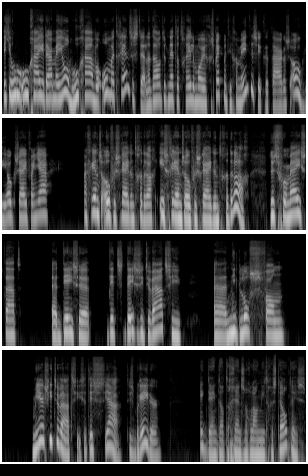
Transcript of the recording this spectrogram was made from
Weet je, hoe, hoe ga je daarmee om? Hoe gaan we om met grenzen stellen? En daar we natuurlijk net dat hele mooie gesprek met die gemeentesecretaris ook. Die ook zei van ja, maar grensoverschrijdend gedrag is grensoverschrijdend gedrag. Dus voor mij staat eh, deze, dit, deze situatie eh, niet los van meer situaties. Het is, ja, het is breder. Ik denk dat de grens nog lang niet gesteld is.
